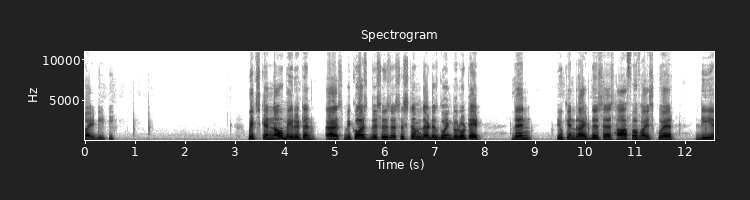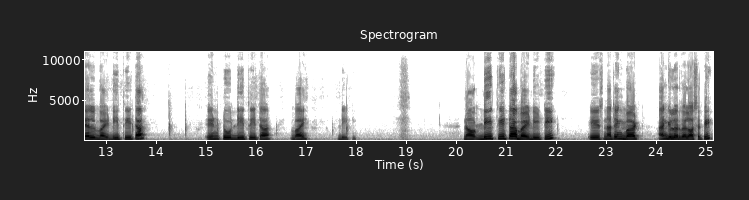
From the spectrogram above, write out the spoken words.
by dt which can now be written as because this is a system that is going to rotate then you can write this as half of I square dl by d theta into d theta by dt. Now d theta by dt is nothing but angular velocity.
